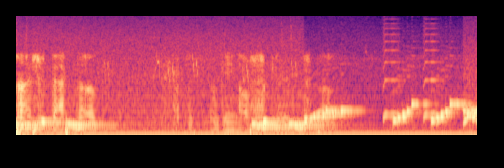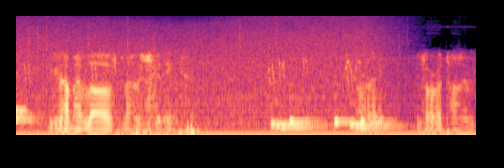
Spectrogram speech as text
I just backed up. I'm getting all scared and stuff. You can have my love. No, I'm just kidding. Alright, Zora time.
